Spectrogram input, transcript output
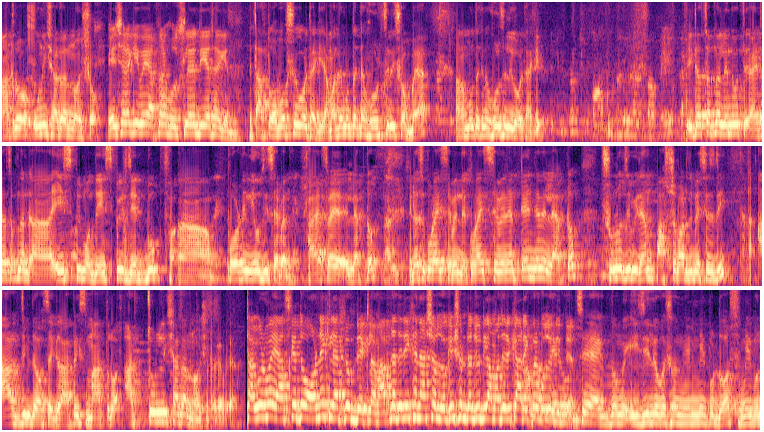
মাত্র উনিশ হাজার নয়শো। এছাড়া কি ভাই আপনারা হোলসেলে দিয়ে থাকেন? তা তো অবশ্যই করে থাকি। আমাদের মধ্যে একটা হোলসেলই সব ভাইয়া। আমার মধ্যে এখানে হোলসেলই করে থাকি। এটা হচ্ছে আপনার লেনোভো এটা হচ্ছে আপনার এইচপির মধ্যে এইচপির ZBook fourteen U G seven Firefly laptop এটা হচ্ছে core i seven core i সেভেনের টেন জেনের ল্যাপটপ ষোলো জিবি র্যাম পাঁচশো বারো জিবি এসএসডি আট জিবি দেওয়া আছে গ্রাফিক্স মাত্র আটচল্লিশ হাজার নয়শো টাকা সাগর ভাই আজকে তো অনেক ল্যাপটপ দেখলাম। আপনাদের এখানে আসার লোকেশনটা যদি আমাদেরকে আরেকবার বলে দিতেন। হচ্ছে একদম ইজি লোকেশন মিরপুর দশ মিরপুর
